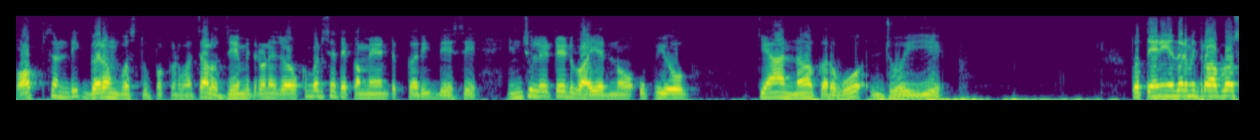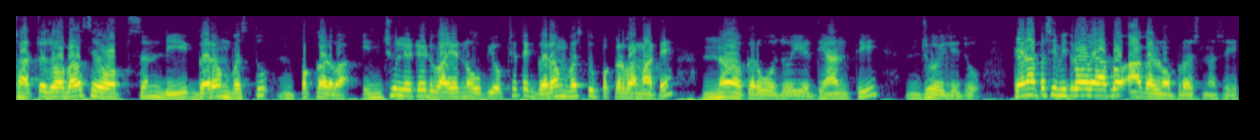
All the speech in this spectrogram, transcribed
ઓપ્શન ડી ગરમ વસ્તુ પકડવા? ચાલો, જે મિત્રોને જવાબ ખબર છે તે કમેન્ટ કરી દેશે. ઇન્સ્યુલેટેડ વાયરનો ઉપયોગ ક્યાં ન કરવો જોઈએ? તો તેની અંદર મિત્રો આપણો સાચો જવાબ આવશે ઓપ્શન ડી ગરમ વસ્તુ પકડવા. ઇન્સ્યુલેટેડ વાયરનો ઉપયોગ છે તે ગરમ વસ્તુ પકડવા માટે ન કરવો જોઈએ. ધ્યાનથી જોઈ લેજો. તેના પછી મિત્રો હવે આપણો આગળનો પ્રશ્ન છે.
